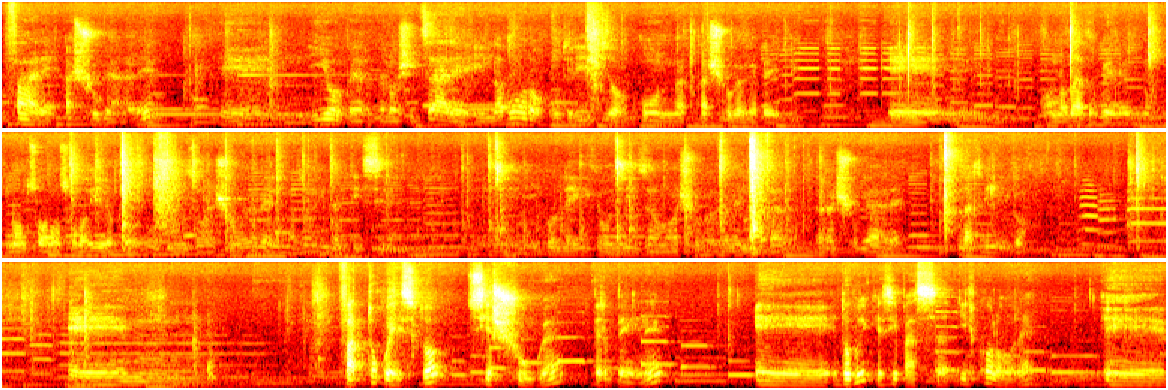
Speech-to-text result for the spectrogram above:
Fare asciugare, eh, io per velocizzare il lavoro utilizzo un asciugacapelli. Eh, ho notato che non sono solo io che utilizzo un asciugacapelli, ma sono in tantissimi i colleghi che utilizzano un asciugacapelli per, per asciugare l'acrilico. Ehm, fatto questo si asciuga per bene e dopodiché si passa il colore eh,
